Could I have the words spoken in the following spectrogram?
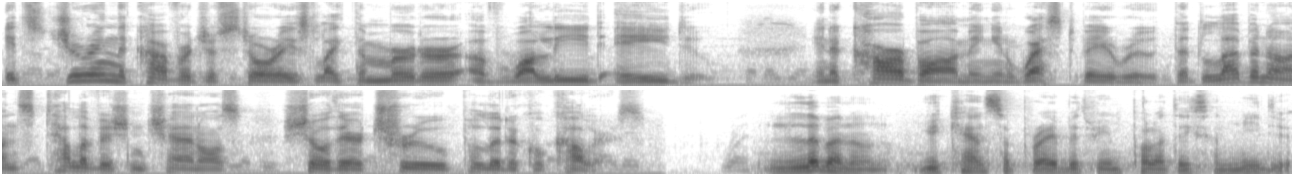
It's during the coverage of stories like the murder of Walid Eido in a car bombing in West Beirut that Lebanon's television channels show their true political colors. In Lebanon, you can't separate between politics and media.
